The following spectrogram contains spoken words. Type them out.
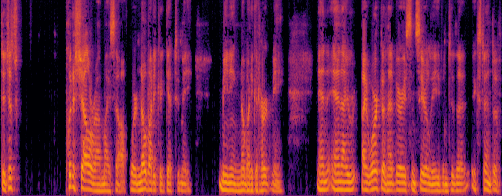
to just put a shell around myself where nobody could get to me, meaning nobody could hurt me. And and I I worked on that very sincerely, even to the extent of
